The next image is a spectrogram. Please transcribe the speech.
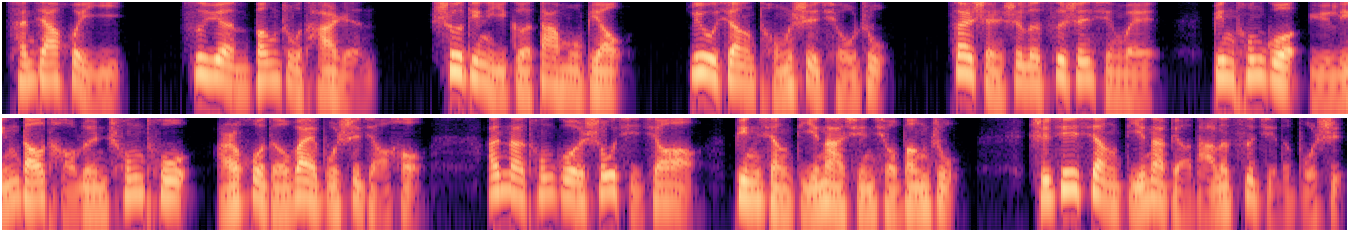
参加会议、自愿帮助他人、设定一个大目标。六向同事求助，在审视了自身行为，并通过与领导讨论冲突而获得外部视角后。安娜通过收起骄傲，并向迪娜寻求帮助，直接向迪娜表达了自己的不适。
